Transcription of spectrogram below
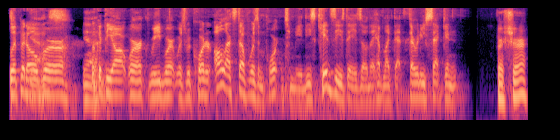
flip it yes. over, yeah. look at the artwork, read where it was recorded. All that stuff was important to me. These kids these days, though, they have like that 30 second. For sure.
